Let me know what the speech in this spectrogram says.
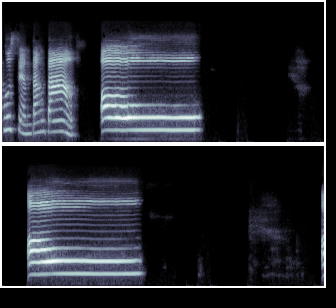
พูดเสียงต่างๆ โอ โอ โอ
